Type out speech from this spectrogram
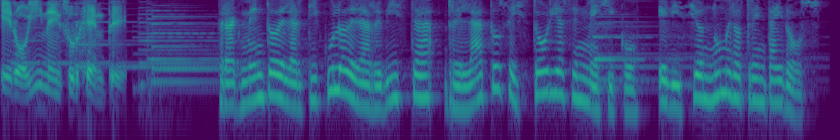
heroína insurgente, Fragmento del artículo de la revista Relatos e Historias en México, edición número 32.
